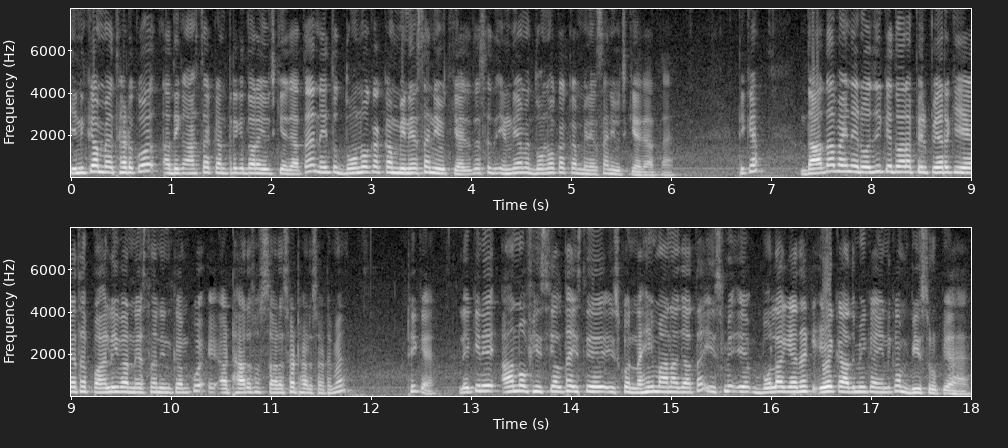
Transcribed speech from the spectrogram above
इनकम मेथड को अधिकांशतः कंट्री के द्वारा यूज़ किया जाता है, नहीं तो दोनों का कम्बिनेशन यूज़ किया जाता है। इंडिया में दोनों का कम्बिनेशन यूज़ किया जाता है। ठीक है? दादा भाई नेरोजी के द्वारा प्रिपेयर किया गया था पहली बार नेशनल इनकम को अठारह सौ में, ठीक है? लेकिन ये अनऑफिशियल था, इसलिए इसको नहीं माना जाता। इसमें बोला गया था कि एक आदमी का इनकम बीस रुपया है।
